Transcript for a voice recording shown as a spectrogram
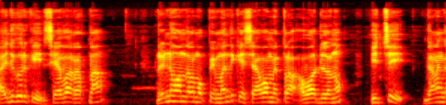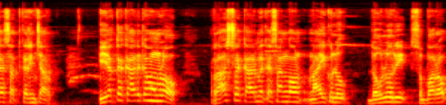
ఐదుగురికి సేవా రత్న రెండు వందల ముప్పై మందికి సేవామిత్ర అవార్డులను ఇచ్చి ఘనంగా సత్కరించారు. ఈ యొక్క కార్యక్రమంలో రాష్ట్ర కార్మిక సంఘం నాయకులు Dowluri Subbarao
